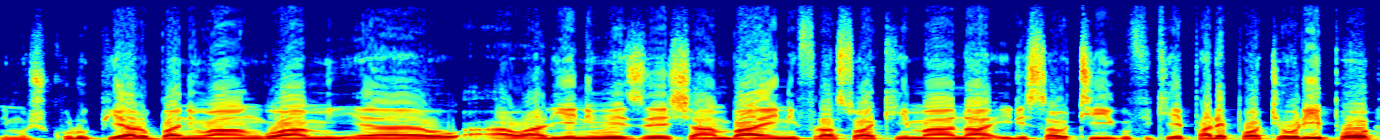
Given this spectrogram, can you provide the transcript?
Nimshukuru pia rubani wangu uh, aliyeniwezesha ambaye ni François Kimana ili sauti kufikie pale pote ulipo.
